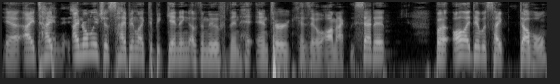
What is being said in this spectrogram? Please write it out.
Yeah, I type. It I normally just type in like the beginning of the move, then hit enter because it will automatically set it. But all I did was type double.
